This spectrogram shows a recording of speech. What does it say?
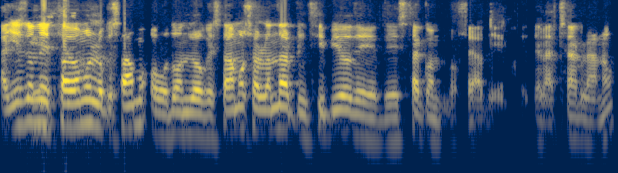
Ahí es donde estábamos lo que estábamos, o donde lo que estábamos hablando al principio de, de esta, con- o sea, de, de la charla, ¿no?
